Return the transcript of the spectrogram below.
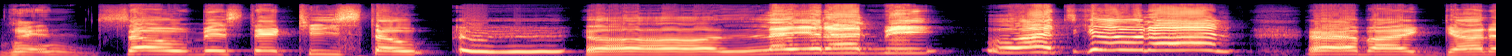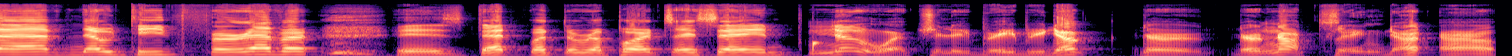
And so, Mr. Tisto, uh, lay it on me. What's going on? Am I gonna have no teeth forever? Is that what the reports are saying? No, actually, baby duck. They're, they're not saying that. Uh,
